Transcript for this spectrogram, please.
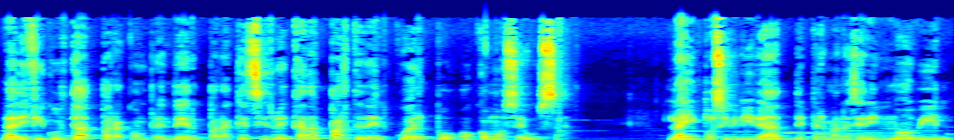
La dificultad para comprender para qué sirve cada parte del cuerpo o cómo se usa. La imposibilidad de permanecer inmóvil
